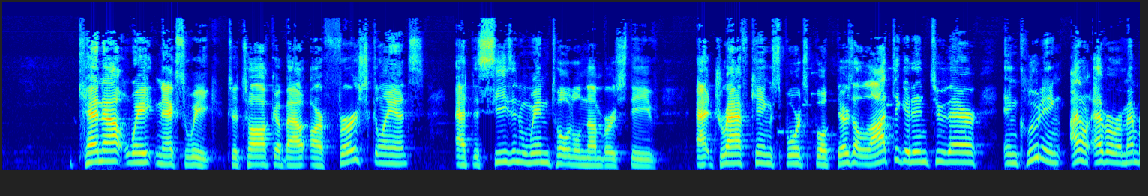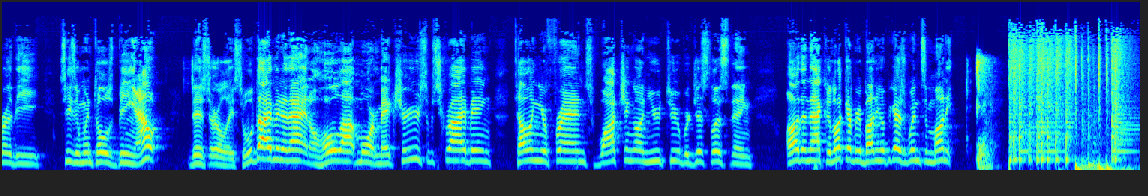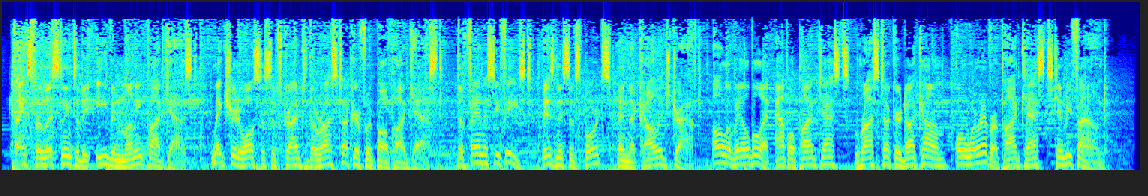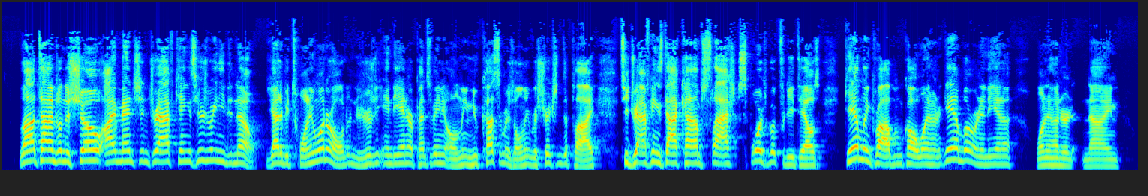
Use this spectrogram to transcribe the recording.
Cannot wait next week to talk about our first glance at the season win total numbers, Steve, at DraftKings Sportsbook. There's a lot to get into there, including I don't ever remember the season win totals being out this early. So we'll dive into that and a whole lot more. Make sure you're subscribing, telling your friends, watching on YouTube, or just listening. Other than that, good luck, everybody. Hope you guys win some money. Thanks for listening to the Even Money Podcast. Make sure to also subscribe to the Ross Tucker Football Podcast, The Fantasy Feast, Business of Sports, and The College Draft. All available at Apple Podcasts, rosstucker.com, or wherever podcasts can be found. A lot of times on the show, I mentioned DraftKings. Here's what you need to know. You got to be 21 or older, New Jersey, Indiana, or Pennsylvania only. New customers only. Restrictions apply. See DraftKings.com slash sportsbook for details. Gambling problem, call 1-800-GAMBLER or in Indiana, 1-800-9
